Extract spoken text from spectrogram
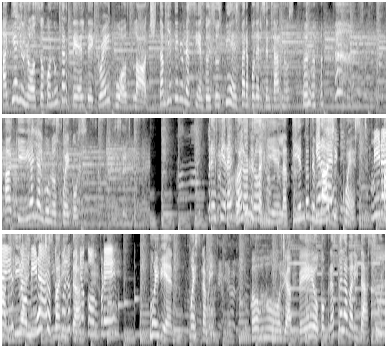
Aquí hay un oso con un cartel de Great Wolf Lodge. También tiene un asiento en sus pies para poder sentarnos. Aquí hay algunos juegos. Prefiero el color Ryan está rosa. aquí en la tienda de Quiero Magic Quest. Mira Aquí esto, hay mira, muchas esto fue lo varitas. que yo compré. Muy bien, muéstrame. Oh, ya veo, compraste la varita azul.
